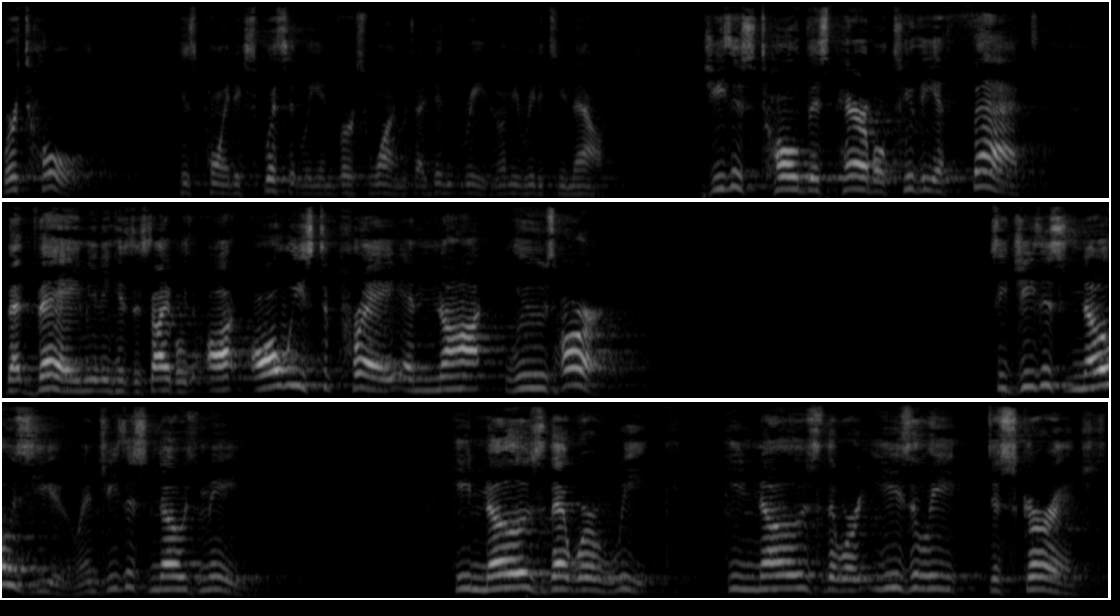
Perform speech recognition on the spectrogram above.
We're told his point explicitly in verse 1, which I didn't read. Let me read it to you now. Jesus told this parable to the effect that they, meaning his disciples, ought always to pray and not lose heart. See, Jesus knows you, and Jesus knows me. He knows that we're weak. He knows that we're easily discouraged.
